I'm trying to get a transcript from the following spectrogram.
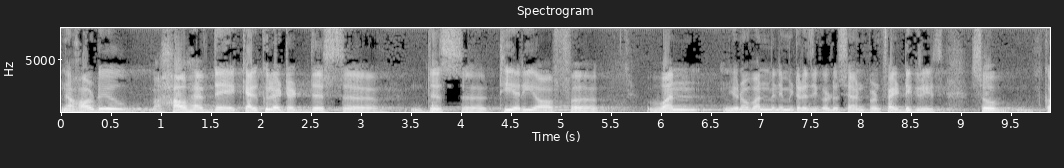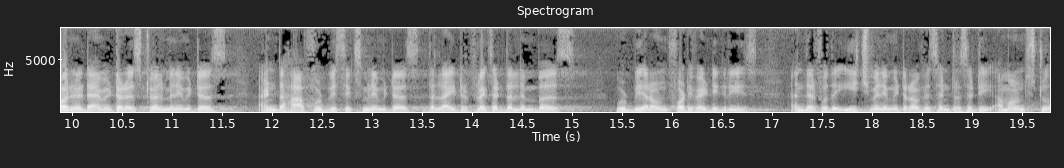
Now, how do you, how have they calculated this, uh, this uh, theory of uh, one, you know, one millimeter is equal to 7.5 degrees. So, corneal diameter is 12 millimeters and the half would be 6 millimeters. The light reflects at the limbus would be around 45 degrees and therefore the each millimeter of eccentricity amounts to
